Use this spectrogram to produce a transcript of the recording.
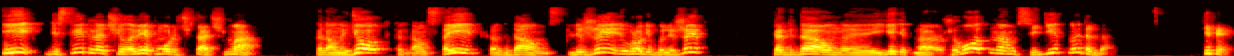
И действительно, человек может читать Шма, когда он идет, когда он стоит, когда он лежит, вроде бы лежит, когда он э, едет на животном, сидит, ну и так далее. Теперь,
